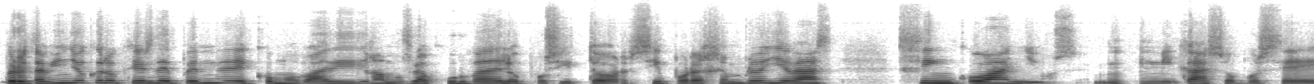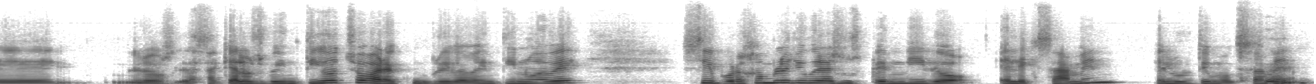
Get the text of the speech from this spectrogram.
Pero también yo creo que es depende de cómo va, digamos, la curva del opositor. Si, por ejemplo, llevas 5 años, en mi caso, pues eh, los, la saqué a los 28, ahora he cumplido 29 si, por ejemplo, yo hubiera suspendido el examen, el último examen,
